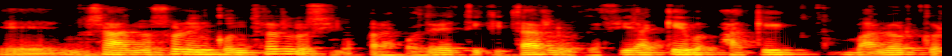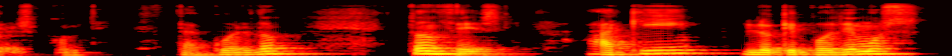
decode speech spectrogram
eh, o sea, no solo encontrarlos, sino para poder etiquetarlos, decir a qué, a qué valor corresponde. ¿De acuerdo? Entonces, aquí lo que podemos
